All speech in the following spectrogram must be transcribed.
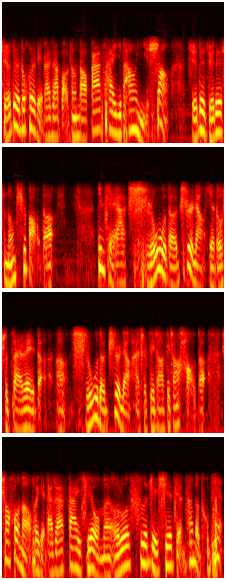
绝对都会给大家保证到八菜一汤以上，绝对绝对是能吃饱的。并且呀，食物的质量也都是在位的啊，食物的质量还是非常非常好的。稍后呢，我会给大家发一些我们俄罗斯这些简餐的图片。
